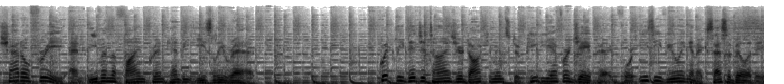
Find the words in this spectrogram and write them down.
shadow-free, and even the fine print can be easily read. Quickly digitize your documents to PDF or JPEG for easy viewing and accessibility.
